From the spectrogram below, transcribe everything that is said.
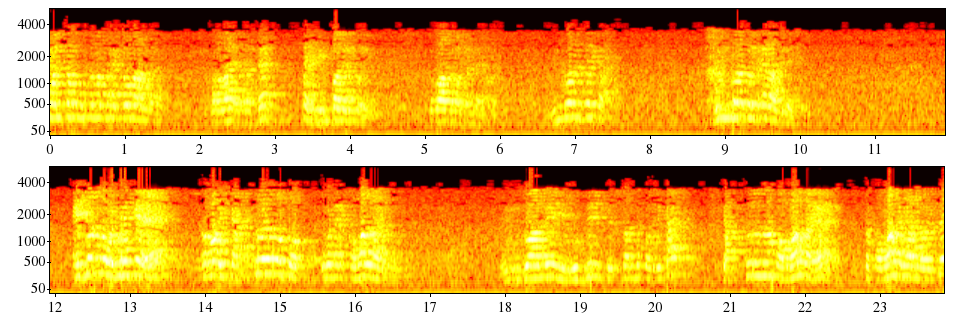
পরিচয় মুসলমানরা কেউ মানবে না। বলা এটা দেখ হিন্দুদের তরিকা তোমার হিন্দুদের হিন্দুদের তরিকা রাজি রয়েছে এই জন্য ওইটাকে কভার লাগে হিন্দু আমি ইহুদি, খ্রিস্টানদের তরিকায় ক্যাপসুলের জন্য কভার লাগে তো কভার লাগানো হয়েছে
